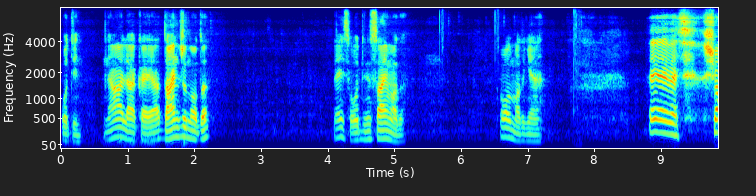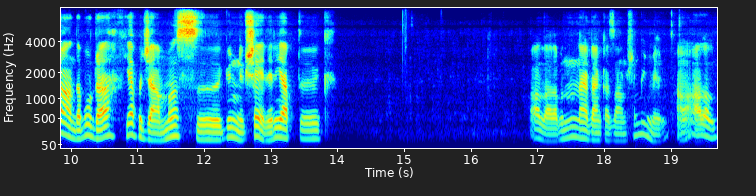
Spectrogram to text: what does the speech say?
Odin. Ne alaka ya? Dungeon o da. Neyse Odin'i saymadı. Olmadı gene. Evet, şu anda burada yapacağımız e, günlük şeyleri yaptık. Allah Allah, bunu nereden kazanmışım bilmiyorum. Ama alalım,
